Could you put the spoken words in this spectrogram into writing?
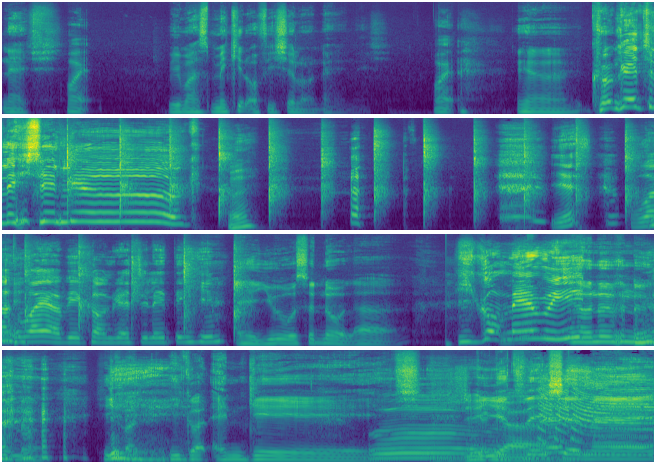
Nash, What? we must make it official on that, Nash. What? Yeah. Congratulations, Luke. Huh? yes. Why? Why are we congratulating him? Hey, you also know lah. He got married. No, no, no, no, no. no. he got he got engaged. Ooh. Yeah. Congratulations, man.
